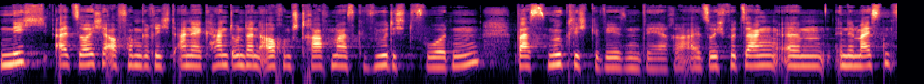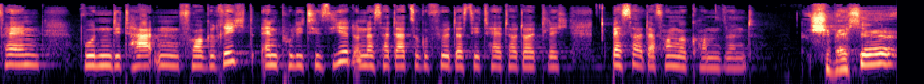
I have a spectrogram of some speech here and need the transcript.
nicht als solche auch vom Gericht anerkannt und dann auch im Strafmaß gewürdigt wurden, was möglich gewesen wäre. Also ich würde sagen, ähm, in den meisten Fällen wurden die Taten vor Gericht entpolitisiert und das hat dazu geführt, dass die Täter deutlich besser davongekommen sind. Schwäche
